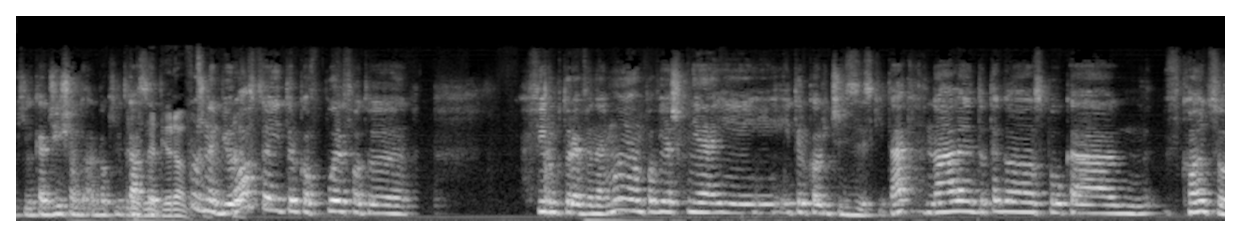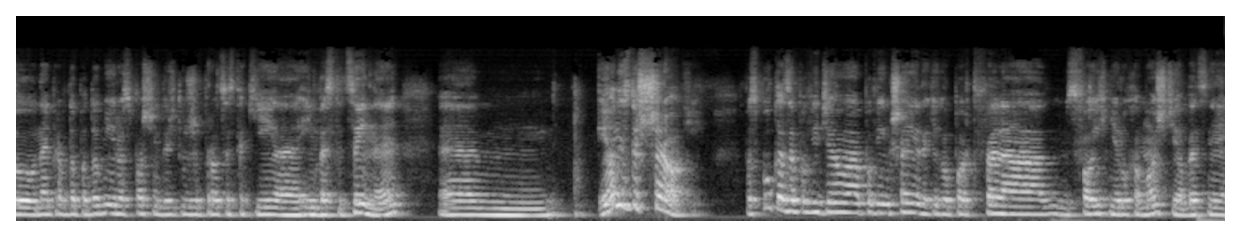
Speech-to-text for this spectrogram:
kilkadziesiąt albo kilkaset różne biurowce. różne biurowce i tylko wpływ od e, firm, które wynajmują powierzchnię i, i, i, tylko liczyć zyski, tak? No ale do tego spółka w końcu najprawdopodobniej rozpocznie dość duży proces taki e, inwestycyjny i on jest dość szeroki. Bo spółka zapowiedziała powiększenie takiego portfela swoich nieruchomości, obecnie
